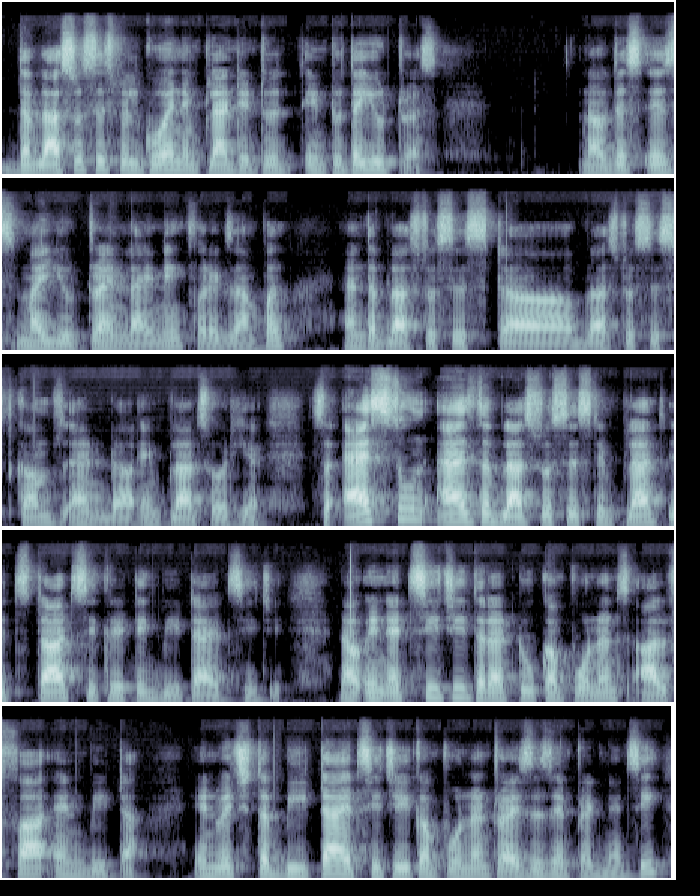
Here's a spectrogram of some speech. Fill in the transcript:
the blastocyst will go and implant into into the uterus. Now this is my uterine lining for example and the blastocyst uh, blastocyst comes and uh, implants over here. So as soon as the blastocyst implants it starts secreting beta hcg now in hcg there are two components alpha and beta in which the beta hcg component rises in pregnancy.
